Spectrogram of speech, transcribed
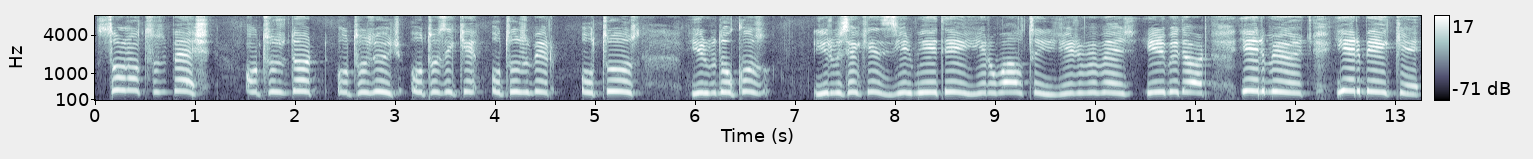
son 35, 34, 33, 32, 31, 30, 29, 28, 27, 26, 25, 24, 23, 22,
